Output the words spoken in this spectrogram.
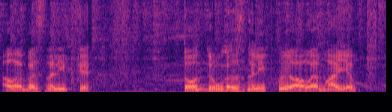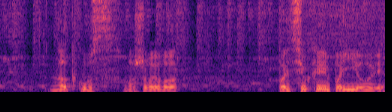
але без наліпки, то друга з наліпкою, але має надкус. Можливо, пацюки поїли.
